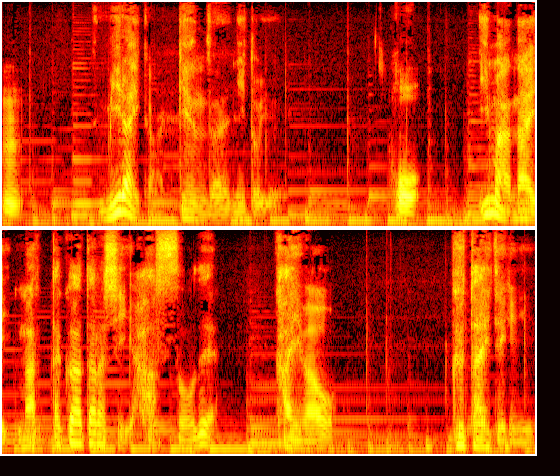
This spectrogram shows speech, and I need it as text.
うん未来から現在にという、ほ今ない全く新しい発想で会話を具体的に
